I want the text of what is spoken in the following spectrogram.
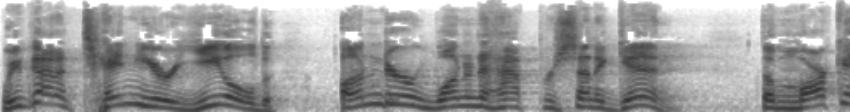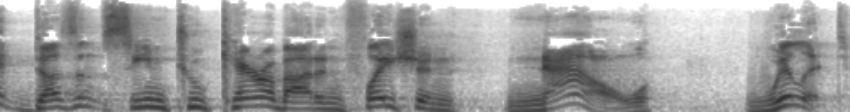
We've got a 10 year yield under 1.5% again. The market doesn't seem to care about inflation now, will it?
